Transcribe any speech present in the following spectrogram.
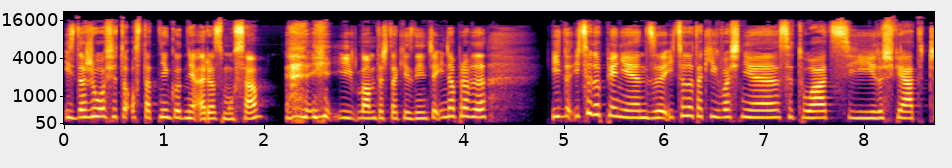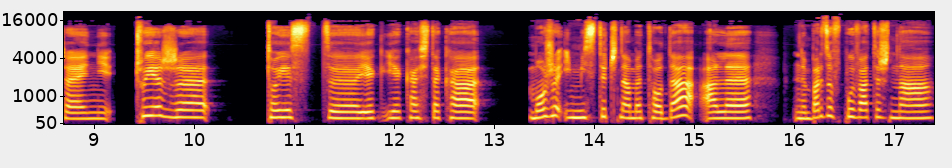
I zdarzyło się to ostatniego dnia Erasmusa. I, i, mam też takie zdjęcie. I naprawdę i, do, i co do pieniędzy, i co do takich właśnie sytuacji, doświadczeń, czuję, że to jest e, jak, jakaś taka może i mistyczna metoda, ale bardzo wpływa też na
